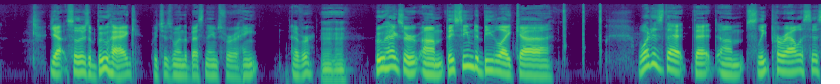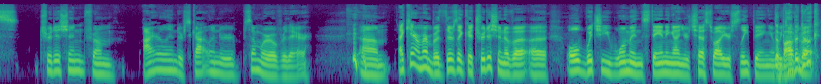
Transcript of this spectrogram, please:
Yeah, so there's a boohag, which is one of the best names for a haint ever. Mm-hmm. Boohags are um, they seem to be like uh, what is that that um, sleep paralysis tradition from Ireland or Scotland or somewhere over there? Um, I can't remember, but there's like a tradition of a, a old witchy woman standing on your chest while you're sleeping. And The we talked about- Babadook?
